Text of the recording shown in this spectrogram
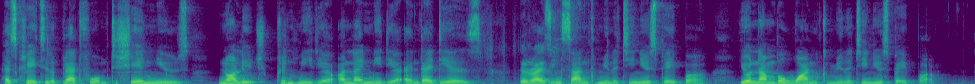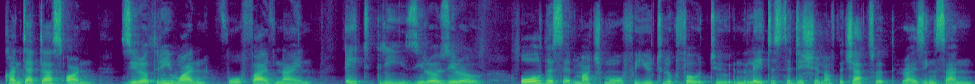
has created a platform to share news, knowledge, print media, online media, and ideas. The Rising Sun Community Newspaper your number one community newspaper. Contact us on 031 459 8300. All this and much more for you to look forward to in the latest edition of the Chatsworth Rising Sun.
